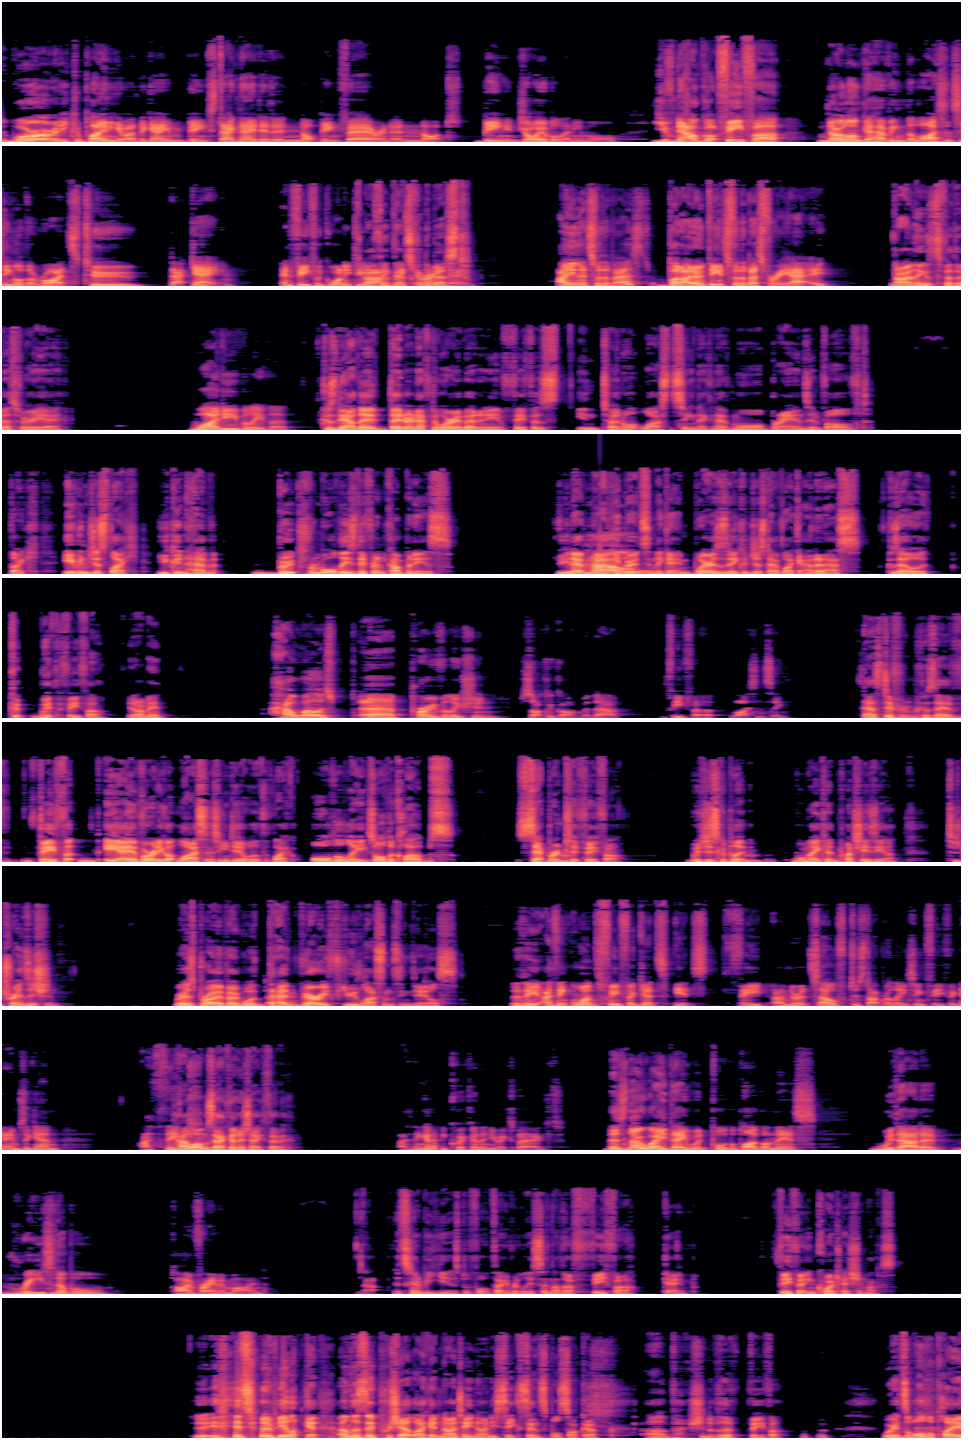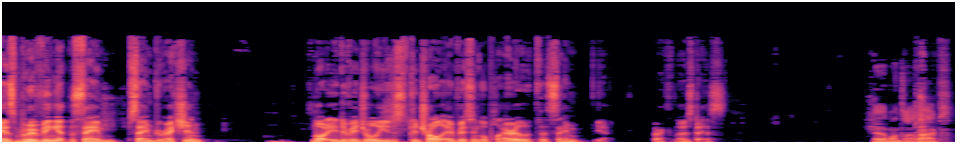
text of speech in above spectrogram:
We're already complaining about the game being stagnated and not being fair and, and not being enjoyable anymore. You've now got FIFA no longer having the licensing or the rights to that game, and FIFA wanting to go I think that's for the best. game. I think that's for the best, but I don't think it's for the best for EA. No, I think it's for the best for EA. Why do you believe that? Because now they they don't have to worry about any of FIFA's internal licensing. They can have more brands involved. Like even just like you can have boots from all these different companies. You could have Nike boots in the game, whereas they could just have like Adidas because they were c- with FIFA. You know what I mean? How well has uh, Pro Evolution Soccer gone without FIFA licensing? That's different because they've FIFA EA have already got licensing deal with like all the leagues, all the clubs separate Mhm. to FIFA, which is complete Mhm. will make it much easier to transition. Whereas Pro Evo would Don't. had very few licensing deals. The thing, I think once FIFA gets its feet under itself to start releasing FIFA games again, I think How long is that going to take though? I think it'll be quicker than you expect. There's no way they would pull the plug on this without a reasonable time frame in mind. No, it's going to be years before they release another FIFA game. FIFA in quotation marks. It's going to be like a, unless they push out like a 1996 sensible soccer uh, version of the FIFA, where it's all the players moving at the same same direction, not individual. You just control every single player with the same. Yeah, back in those days. They're the ones I Good like. times.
